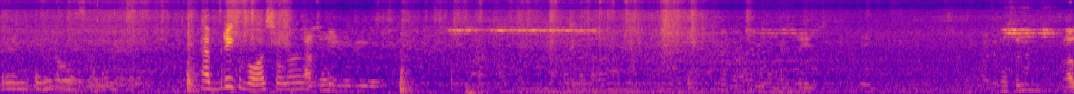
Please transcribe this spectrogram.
ਪ੍ਰਿੰਟ ਵੀ ਬਹੁਤ ਸੋਹਣਾ ਫੈਬਰਿਕ ਬਹੁਤ ਸੋਹਣਾ ਹੈ। ਆ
